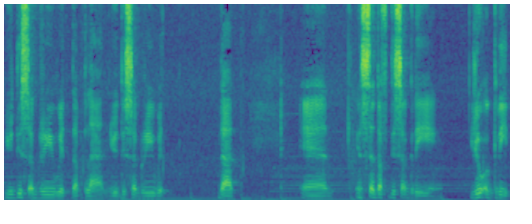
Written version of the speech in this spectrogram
You disagree with the plan. You disagree with that. And instead of disagreeing you agreed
